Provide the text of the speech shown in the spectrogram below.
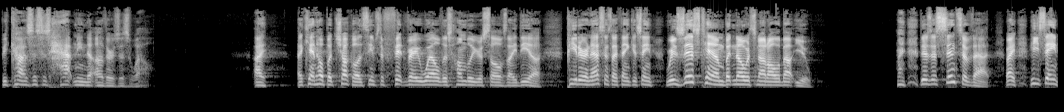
Because this is happening to others as well. I, I can't help but chuckle. It seems to fit very well this humble yourselves idea. Peter, in essence, I think, is saying, resist him, but no, it's not all about you. There's a sense of that. Right? He's saying,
